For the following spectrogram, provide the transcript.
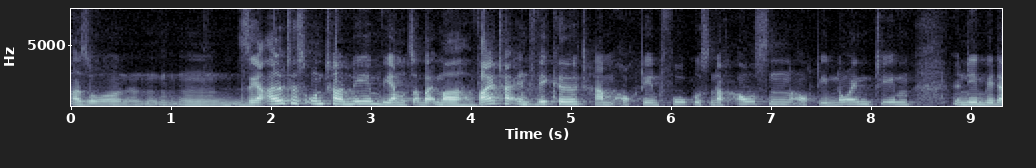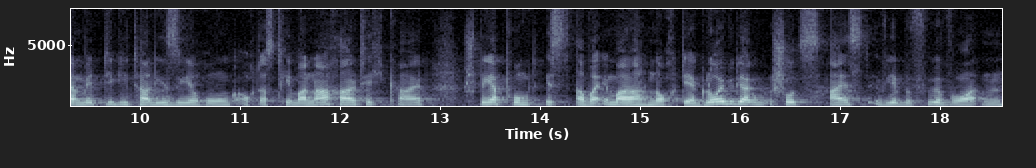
Also ein sehr altes Unternehmen. Wir haben uns aber immer weiterentwickelt, haben auch den Fokus nach außen, auch die neuen Themen nehmen wir damit, Digitalisierung, auch das Thema Nachhaltigkeit. Schwerpunkt ist aber immer noch der Gläubigerschutz, heißt wir befürworten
